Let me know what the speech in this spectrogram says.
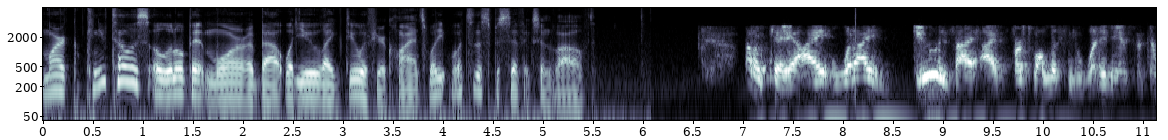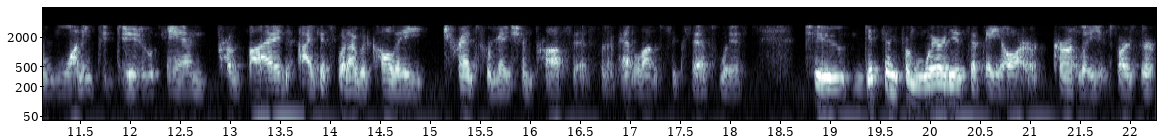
Mark, can you tell us a little bit more about what you like do with your clients? What you, what's the specifics involved? Okay, I what I do is I, I first of all listen to what it is that they're wanting to do and provide, I guess, what I would call a transformation process that I've had a lot of success with to get them from where it is that they are currently as far as their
